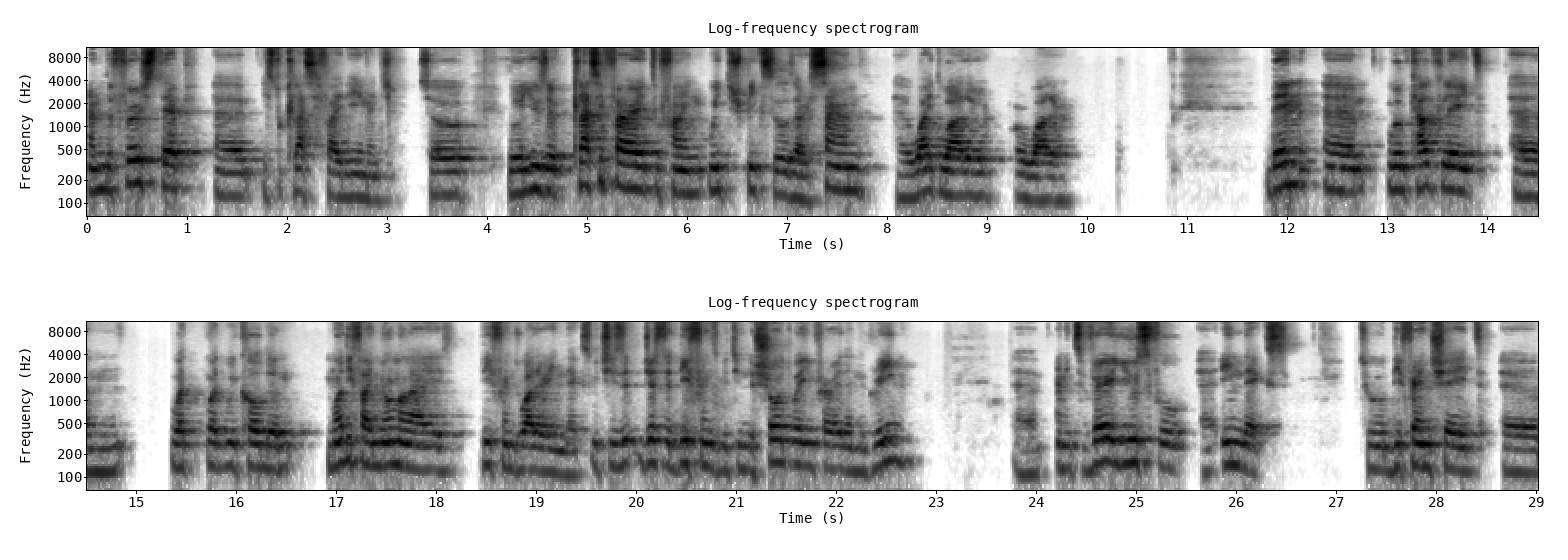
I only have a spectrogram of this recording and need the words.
And the first step uh, is to classify the image. So we'll use a classifier to find which pixels are sand, uh, white water, or water. Then um, we'll calculate um, what, what we call the modified normalized different water index, which is just the difference between the shortwave infrared and the green. Uh, and it's a very useful uh, index to differentiate uh,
